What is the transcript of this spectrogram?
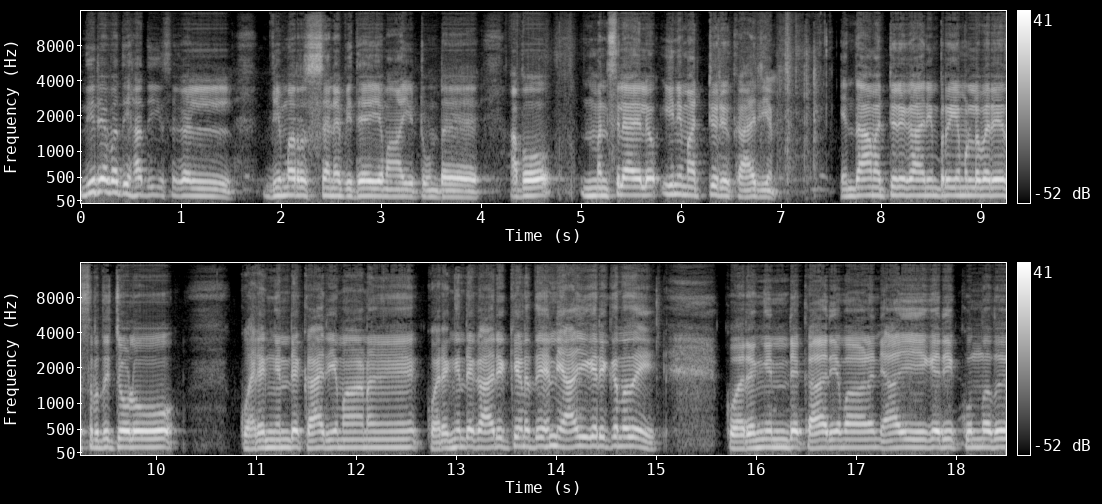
നിരവധി ഹദീസുകൾ വിമർശന വിധേയമായിട്ടുണ്ട്. അപ്പോൾ മനസ്സിലായല്ലോ ഇനി മറ്റൊരു കാര്യം. എന്താ മറ്റൊരു കാര്യം പ്രിയമുള്ളവരെ ശ്രദ്ധിച്ചോളൂ. കുരങ്ങിന്റെ കാര്യമാണ്. കുരങ്ങിന്റെ കാര്യമൊക്കെയാണ് ഇദ്ദേഹം ന്യായീകരിക്കുന്നത്. കുരങ്ങിന്റെ കാര്യമാണ് ന്യായീകരിക്കുന്നത്.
